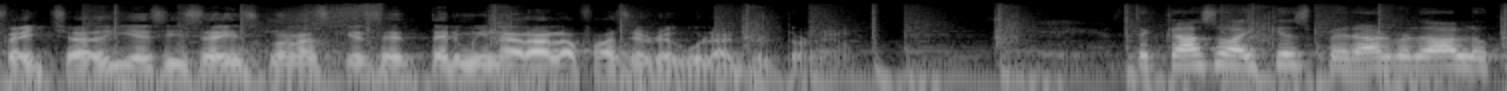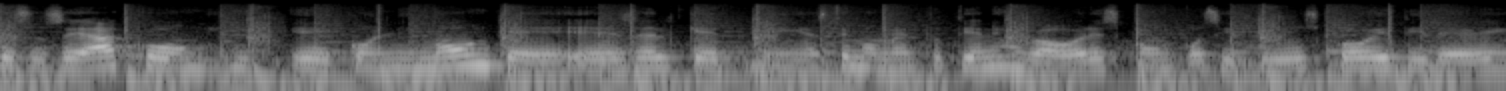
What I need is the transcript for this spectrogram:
fecha 16 con las que se terminará la fase regular del torneo. En este caso hay que esperar ¿verdad? lo que suceda con, eh, con Limón, que es el que en este momento tiene jugadores con positivos COVID y deben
